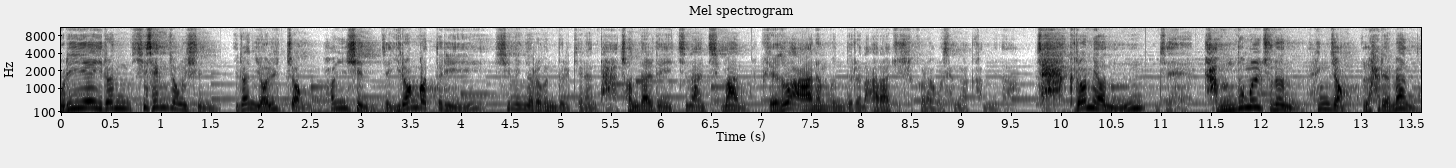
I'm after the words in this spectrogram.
우리의 이런 희생 정신, 이런 열정, 헌신 이제 이런 것들이 시민 여러분들께는 다 전달되어 있지는 않지만 그래도 아는 분들은 알아주실 거라고 생각합니다. 자, 그러면 이제 감동을 주는 행정을 하려면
